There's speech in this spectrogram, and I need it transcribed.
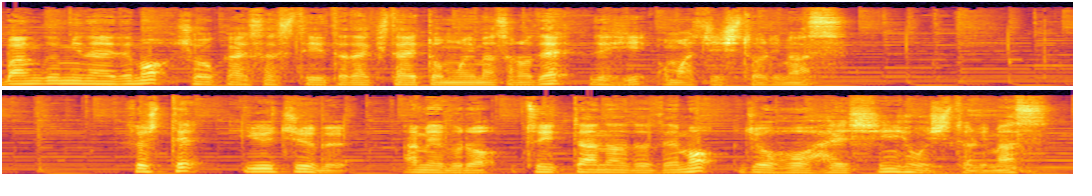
番組内でも紹介させていただきたいと思いますので、ぜひお待ちしております。そして YouTube、アメブロ、Twitter などでも情報配信をしております。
